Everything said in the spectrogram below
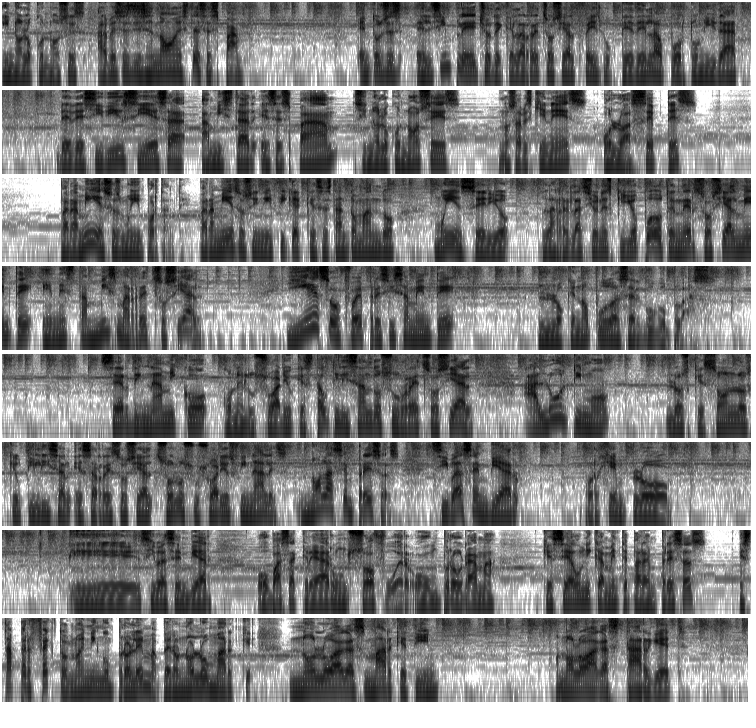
y no lo conoces, a veces dicen, no, este es spam. Entonces, el simple hecho de que la red social Facebook te dé la oportunidad de decidir si esa amistad es spam, si no lo conoces, no sabes quién es o lo aceptes, para mí eso es muy importante. Para mí eso significa que se están tomando muy en serio las relaciones que yo puedo tener socialmente en esta misma red social. Y eso fue precisamente lo que no pudo hacer Google Plus ser dinámico con el usuario que está utilizando su red social. Al último, los que son los que utilizan esa red social son los usuarios finales, no las empresas. Si vas a enviar, por ejemplo, eh, si vas a enviar o vas a crear un software o un programa que sea únicamente para empresas, está perfecto, no hay ningún problema, pero no lo marque, no lo hagas marketing, no lo hagas target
